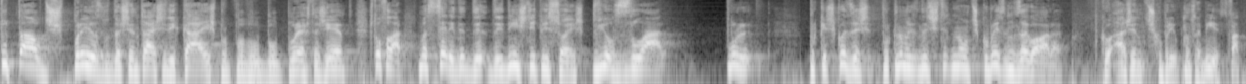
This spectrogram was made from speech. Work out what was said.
total desprezo das centrais sindicais por, por- por- por esta gente. Estou a falar de uma série de, de- de instituições que deviam zelar por, porque as coisas, porque não, não descobríssemos agora, porque a gente descobriu, que não sabia, de facto,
